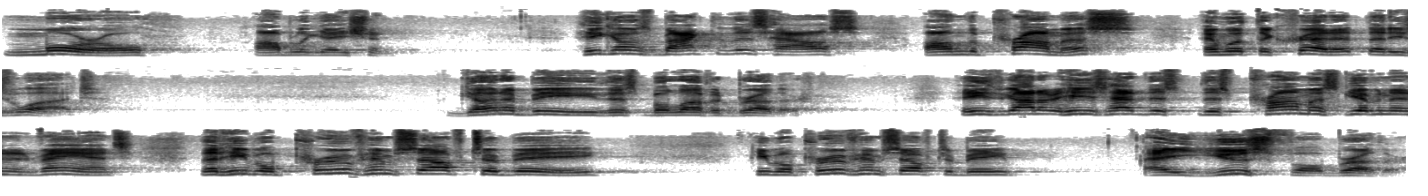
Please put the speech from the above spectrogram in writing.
moral obligation. He comes back to this house on the promise and with the credit that he's what? Gonna be this beloved brother. He's, got he's had this, this promise given in advance that he will prove himself to be, he will prove himself to be a useful brother,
